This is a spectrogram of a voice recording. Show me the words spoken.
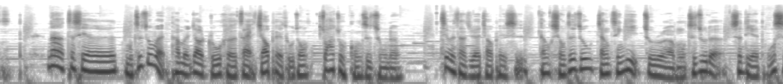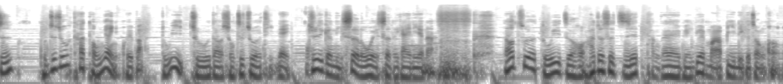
那这些母蜘蛛们，它们要如何在交配途中抓住公蜘蛛呢？基本上就在交配时，当雄蜘蛛将精液注入了母蜘蛛的身体的同时，母蜘蛛它同样也会把毒液注入到雄蜘蛛的体内，就是一个你射了我也射的概念呐。然后注了毒液之后，它就是直接躺在那边，因为麻痹的一个状况。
